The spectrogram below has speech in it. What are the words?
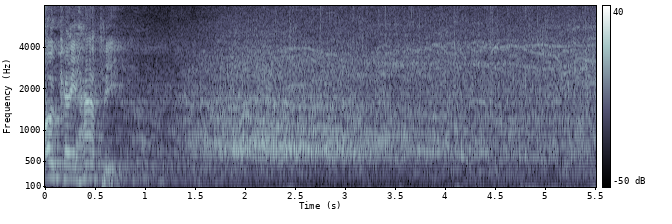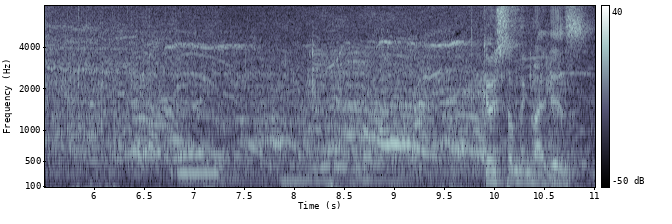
Okay, happy. Goes something like this.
